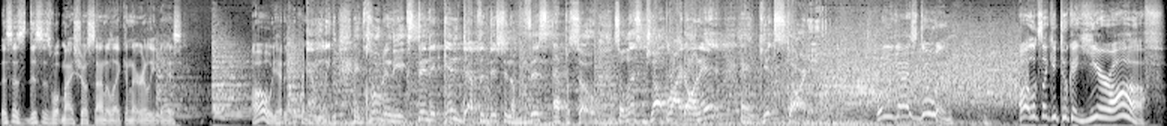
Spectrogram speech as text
This is this is what my show sounded like in the early days. Oh, you had a different family, including the extended in-depth edition of this episode. So let's jump right on in and get started. What are you guys doing? Oh, it looks like you took a year off.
